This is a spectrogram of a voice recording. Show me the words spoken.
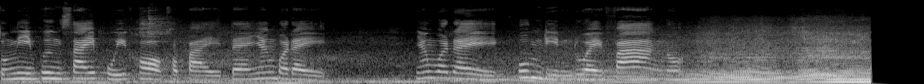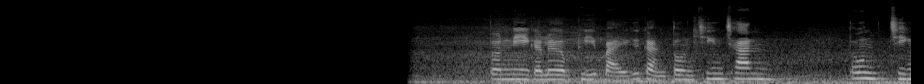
ตรงนี้พึ่งใส่ปุ๋ยคอกเข้าไป แต่ยังบ่ได้ยังบ่ได้คุ้มดินด้วยฟางเนาะ ต้นนี้ก็เริ่มพลิใบคือกันต้นชิงชัน ต้นชิง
